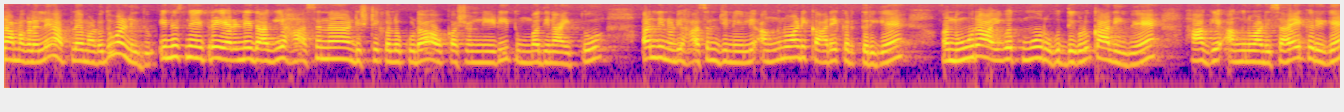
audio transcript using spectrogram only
ಗ್ರಾಮಗಳಲ್ಲೇ ಅಪ್ಲೈ ಮಾಡೋದು ಒಳ್ಳೆಯದು ಇನ್ನು ಸ್ನೇಹಿತರೆ, ಎರಡನೇದಾಗಿ ಹಾಸನ ಡಿಸ್ಟಿಕಲ್ಲೂ ಕೂಡ ಅವಕಾಶ ನೀಡಿ ತುಂಬ ದಿನ ಆಯಿತು. ಅಲ್ಲಿ ನೋಡಿ ಹಾಸನ ಜಿಲ್ಲೆಯಲ್ಲಿ ಅಂಗನವಾಡಿ ಕಾರ್ಯಕರ್ತರಿಗೆ ನೂರ ಐವತ್ತ್ಮೂರು ಹುದ್ದೆಗಳು ಖಾಲಿ ಇವೆ. ಹಾಗೆ ಅಂಗನವಾಡಿ ಸಹಾಯಕರಿಗೆ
